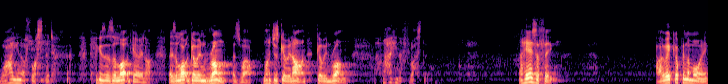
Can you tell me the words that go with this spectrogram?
why are you not flustered? because there's a lot going on. There's a lot going wrong as well. Not just going on, going wrong. Why are you not flustered? Now, here's the thing I wake up in the morning,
